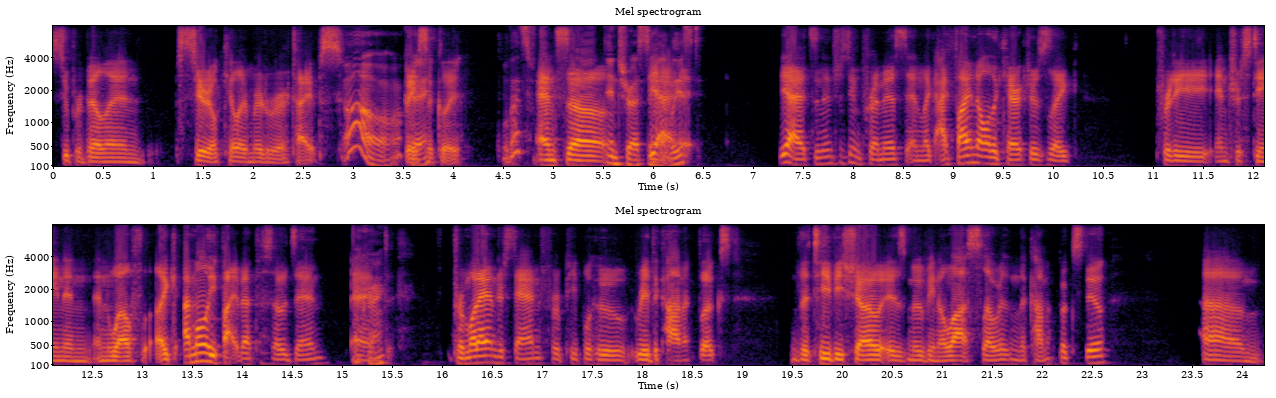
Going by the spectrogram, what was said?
supervillain serial killer murderer types Oh, okay. basically Well, that's and so interesting. yeah, at least. yeah, it's an interesting premise, and like I find all the characters like pretty interesting and and well. Like I'm only five episodes in, and from what I understand, for people who read the comic books, the TV show is moving a lot slower than the comic books do. Um,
